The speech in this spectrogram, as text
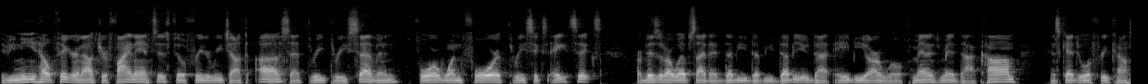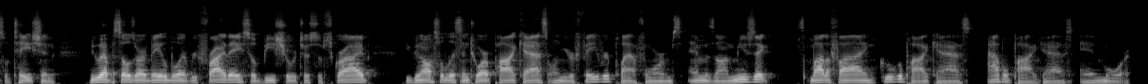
If you need help figuring out your finances, feel free to reach out to us at 337 414 3686 or visit our website at www.abrwealthmanagement.com and schedule a free consultation. New episodes are available every Friday, so be sure to subscribe. You can also listen to our podcast on your favorite platforms Amazon Music, Spotify, Google Podcasts, Apple Podcasts, and more.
